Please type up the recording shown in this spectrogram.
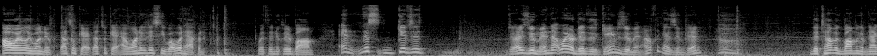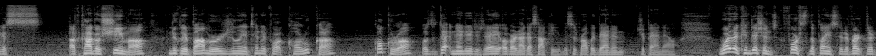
Oh, I only one nuke. That's okay. That's okay. I wanted to see what would happen with the nuclear bomb. And this gives it... Did I zoom in that way, or did the game zoom in? I don't think I zoomed in. the atomic bombing of Nagas... of Kagoshima, a nuclear bomb originally intended for Koruka, Kokura, was detonated today over Nagasaki. This is probably banned in Japan now. Weather conditions forced the planes to divert their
